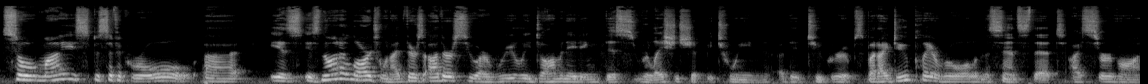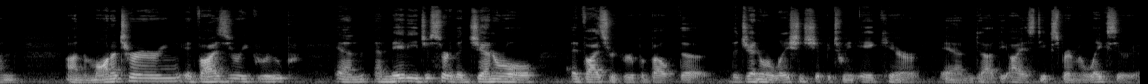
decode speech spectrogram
So my specific role uh, is is not a large one. I, there's others who are really dominating this relationship between the two groups, but I do play a role in the sense that I serve on on the monitoring advisory group and and maybe just sort of a general advisory group about the the general relationship between ACARE and uh, the IISD experimental lakes area.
